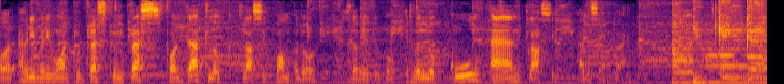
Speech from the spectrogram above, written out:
or everybody want to dress to impress. For that look classic pompadour is the way to go. It will look cool and classy at the same time.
